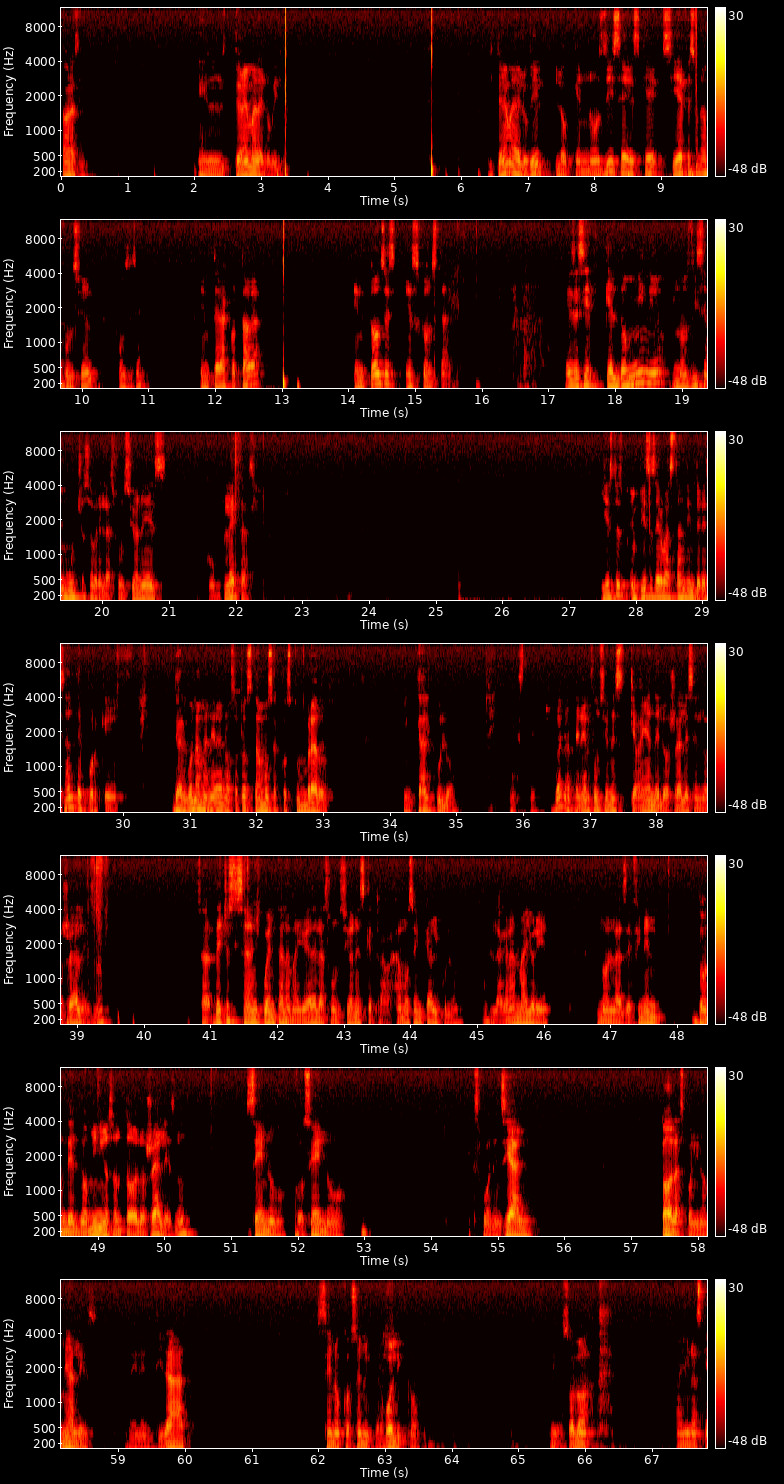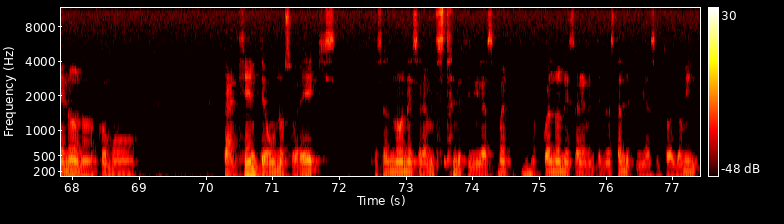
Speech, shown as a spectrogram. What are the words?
Ahora sí, el teorema de Liouville. El teorema de Liouville lo que nos dice es que si f es una función, ¿cómo se dice? Entera acotada, entonces es constante. Es decir, que el dominio nos dice mucho sobre las funciones complejas. Y esto empieza a ser bastante interesante porque de alguna manera nosotros estamos acostumbrados en cálculo, este, pues, bueno, a tener funciones que vayan de los reales en los reales, ¿no? O sea, de hecho, si se dan cuenta, la mayoría de las funciones que trabajamos en cálculo, la gran mayoría, nos las definen donde el dominio son todos los reales, ¿no? Seno, coseno, exponencial, todas las polinomiales, la identidad, seno, coseno, hiperbólico. Pero solo hay unas que no, ¿no? Como tangente o 1 sobre x esas no necesariamente están definidas, bueno, lo cual no necesariamente no están definidas en todo el dominio.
